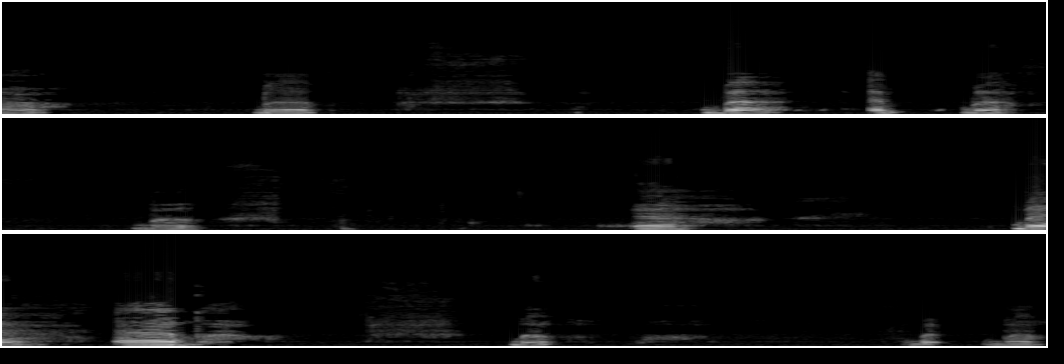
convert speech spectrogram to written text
uh bruh, um, bruh, um, bruh, um, bruh, um, um, um, uh, bruh, uh, bruh, bruh, bruh,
